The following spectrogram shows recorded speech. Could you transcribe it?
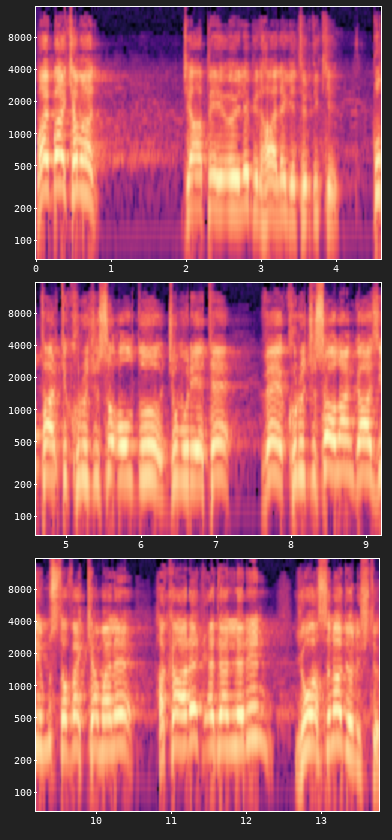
Bay Bay Kemal CHP'yi öyle bir hale getirdi ki bu parti kurucusu olduğu cumhuriyete ve kurucusu olan Gazi Mustafa Kemal'e hakaret edenlerin yuvasına dönüştü.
